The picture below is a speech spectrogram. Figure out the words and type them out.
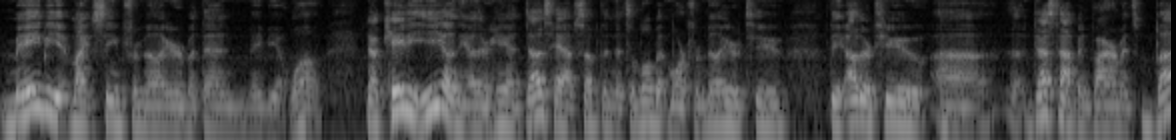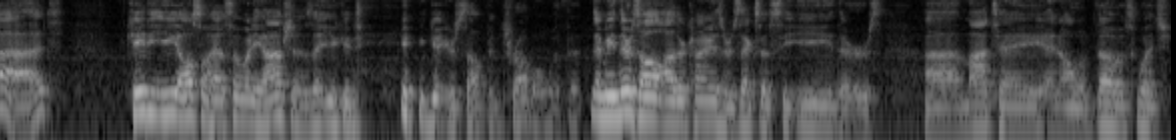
maybe it might seem familiar, but then maybe it won't. Now, KDE, on the other hand, does have something that's a little bit more familiar to the other two uh, desktop environments, but KDE also has so many options that you can, get yourself in trouble with it. I mean, there's all other kinds. There's XFCE, there's uh, Mate, and all of those, which,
